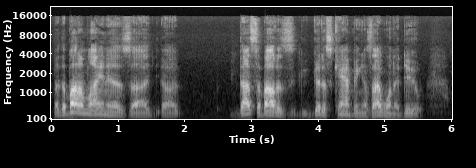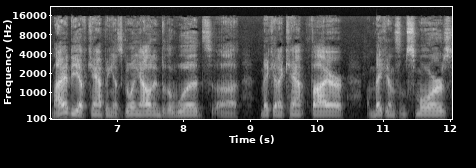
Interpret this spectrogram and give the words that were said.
But the bottom line is uh, uh, that's about as good as camping as I want to do. My idea of camping is going out into the woods, uh, making a campfire, making some s'mores,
